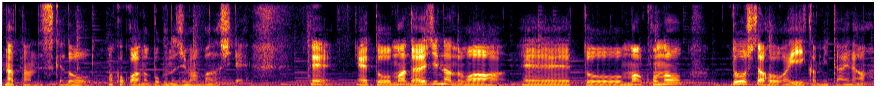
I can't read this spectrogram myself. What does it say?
なったんですけど、まあ、ここはあの僕の自慢話で。で、えっ、ー、と、まあ大事なのは、えっ、ー、と、まあこのどうした方がいいかみたいな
